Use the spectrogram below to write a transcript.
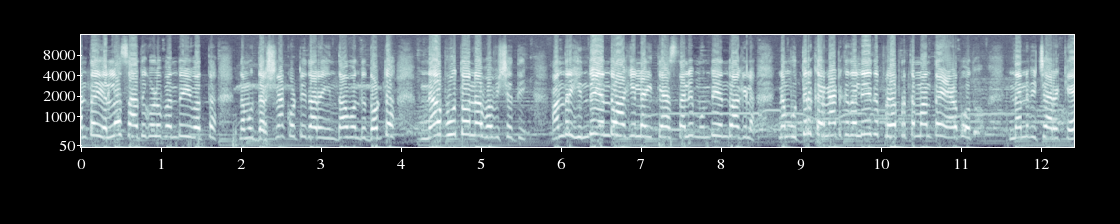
ಅಂತ ಎಲ್ಲ ಸಾಧುಗಳು ಬಂದು ಇವತ್ತು ನಮಗೆ ದರ್ಶನ ಕೊಟ್ಟಿದ್ದಾರೆ. ಇಂಥ ಒಂದು ದೊಡ್ಡ ನ ಭೂತೋ ನ ಭವಿಷ್ಯತಿ. ಅಂದ್ರೆ ಹಿಂದೂ ಎಂದೂ ಆಗಿಲ್ಲ, ಇತಿಹಾಸದಲ್ಲಿ ಮುಂದೆ ಎಂದೂ ಆಗಿಲ್ಲ. ನಮ್ಮ ಉತ್ತರ ಕರ್ನಾಟಕದಲ್ಲಿ ಇದು ಪ್ರಪ್ರಥಮ ಅಂತ ಹೇಳ್ಬೋದು. ನನ್ನ ವಿಚಾರಕ್ಕೆ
